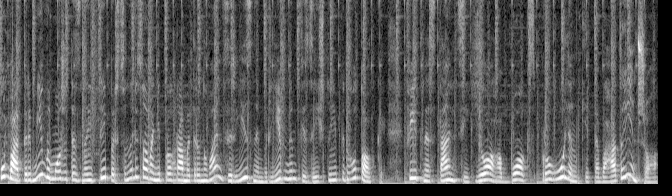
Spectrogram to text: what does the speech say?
У Батермі ви можете знайти персоналізовані програми тренувань з різним рівнем фізичної підготовки: фітнес, танці, йога, бокс, прогулянки та багато іншого.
